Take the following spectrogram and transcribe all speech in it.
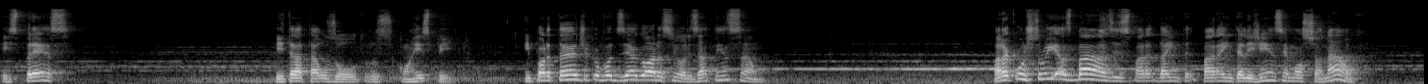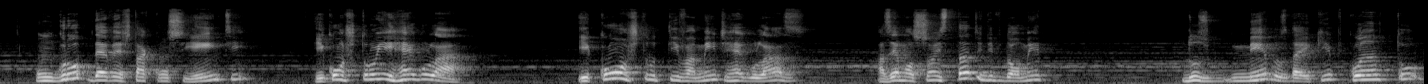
expressa e tratar os outros com respeito. Importante o que eu vou dizer agora, senhores, atenção. Para construir as bases para, da, para a inteligência emocional, um grupo deve estar consciente e construir regular e construtivamente regular as, as emoções, tanto individualmente dos membros da equipe, quanto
